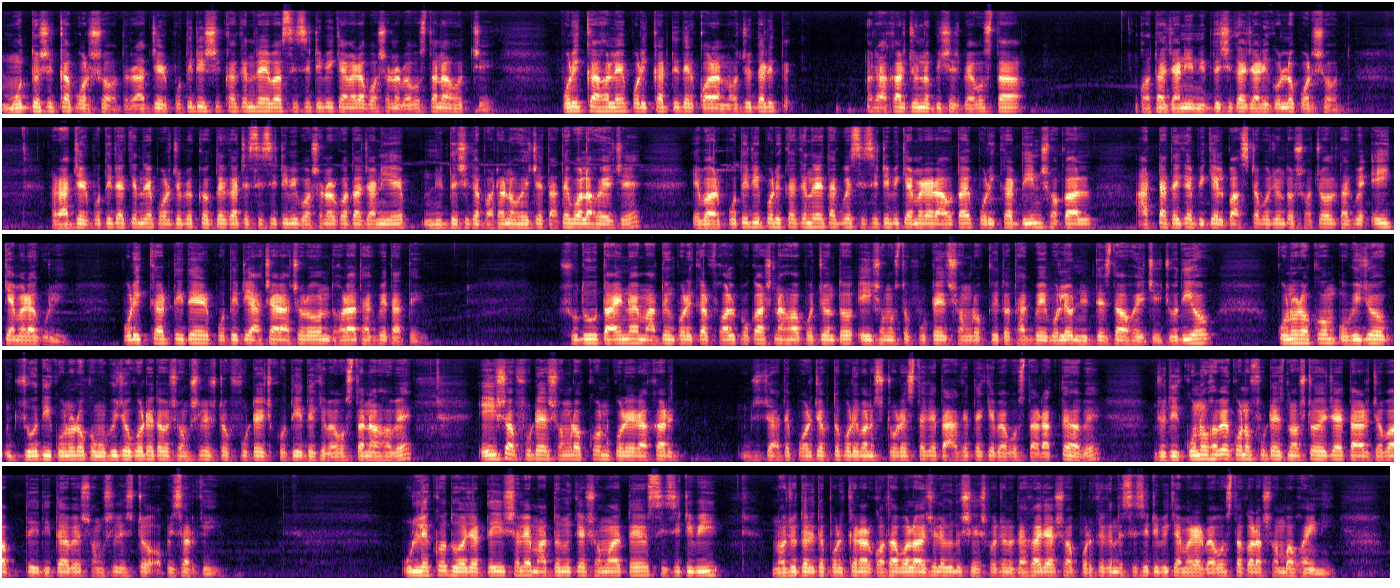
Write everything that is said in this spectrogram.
মধ্যশিক্ষা পর্ষদ। রাজ্যের প্রতিটি শিক্ষাকেন্দ্রে এবার সিসিটিভি ক্যামেরা বসানোর ব্যবস্থা নেওয়া হচ্ছে। পরীক্ষা হলে পরীক্ষার্থীদের করা নজরদারিতে রাখার জন্য বিশেষ ব্যবস্থা কথা জানিয়ে নির্দেশিকা জারি করল পর্ষদ। রাজ্যের প্রতিটা কেন্দ্রে পর্যবেক্ষকদের কাছে সিসিটিভি বসানোর কথা জানিয়ে নির্দেশিকা পাঠানো হয়েছে, তাতে বলা হয়েছে, এবার প্রতিটি পরীক্ষা কেন্দ্রে থাকবে সিসিটিভি ক্যামেরার আওতায়। পরীক্ষার দিন সকাল আটটা থেকে বিকেল পাঁচটা পর্যন্ত সচল থাকবে এই ক্যামেরাগুলি। পরীক্ষার্থীদের প্রতিটি আচার আচরণ ধরা থাকবে তাতে। শুধু তাই নয়, মাধ্যমিক পরীক্ষার ফল প্রকাশ না হওয়া পর্যন্ত এই সমস্ত ফুটেজ সংরক্ষিত থাকবে বলেও নির্দেশ দেওয়া হয়েছে। যদিও কোনো রকম অভিযোগ, যদি কোনো রকম অভিযোগ ওঠে, তবে সংশ্লিষ্ট ফুটেজ খতিয়ে দেখে ব্যবস্থা নেওয়া হবে। এই সব ফুটেজ সংরক্ষণ করে রাখার যাতে পর্যাপ্ত পরিমাণ স্টোরেজ থাকে, তা আগে থেকে ব্যবস্থা রাখতে হবে। যদি কোনোভাবে কোনো ফুটেজ নষ্ট হয়ে যায়, তার জবাব দিতে হবে সংশ্লিষ্ট অফিসারকেই। উল্লেখ্য দু হাজার তেইশ সালে মাধ্যমিকের সময়তে সিসিটিভি নজরদারিতে পরীক্ষা নেওয়ার কথা বলা হয়েছিল, কিন্তু শেষ পর্যন্ত দেখা যায়, সব পরীক্ষা কেন্দ্রে সিসিটিভি ক্যামেরার ব্যবস্থা করা সম্ভব হয়নি।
